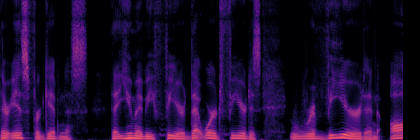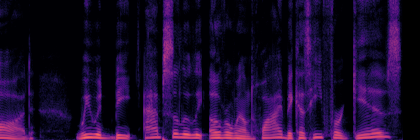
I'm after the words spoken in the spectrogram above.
there is forgiveness, that you may be feared. That word feared is revered and awed. We would be absolutely overwhelmed. Why? Because he forgives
